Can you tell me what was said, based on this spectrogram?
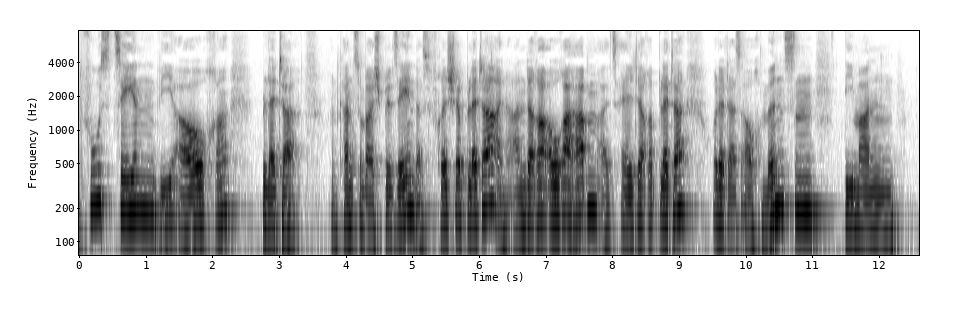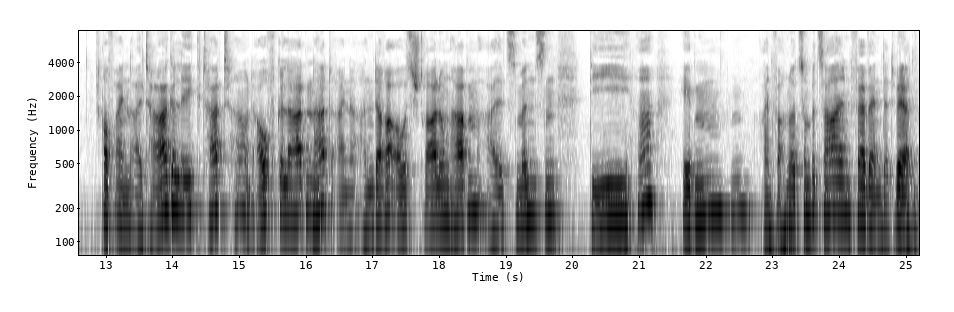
Fußzehen, wie auch äh, Blätter. Man kann zum Beispiel sehen, dass frische Blätter eine andere Aura haben als ältere Blätter oder dass auch Münzen, die man auf einen Altar gelegt hat und aufgeladen hat, eine andere Ausstrahlung haben als Münzen, die eben einfach nur zum Bezahlen verwendet werden.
